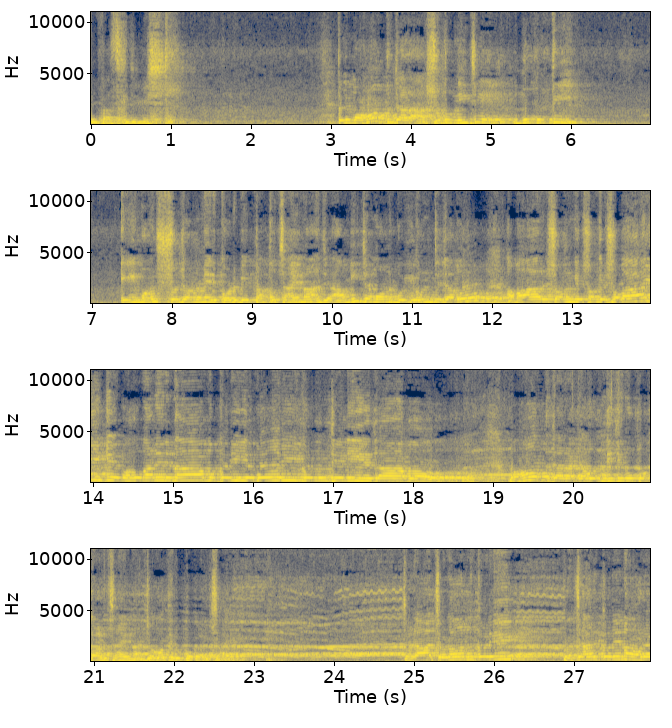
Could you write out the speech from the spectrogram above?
এই পাঁচ কেজি মিষ্টি। তাহলে মহৎ যারা, শুধু নিজে মুক্তি, এই মনুষ্য জন্মের করবে তা তো চায় না যে আমি যেমন বৈকুণ্ঠে যাব, আমার সঙ্গে সঙ্গে সবাইকে ভগবানের নাম করিয়ে বৈকুণ্ঠে নিয়ে যাব। মহৎ যারা কেবল নিজের উপকার চায় না, জগতের উপকার চায়। যারা আচরণ করে, প্রচার করে না, ওরা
